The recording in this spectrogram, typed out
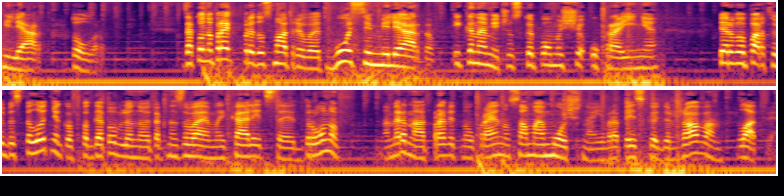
миллиард долларов. Законопроект предусматривает 8 миллиардов экономической помощи Украине. Первую партию беспилотников, подготовленную так называемой коалицией дронов, намерена отправить на Украину самая мощная европейская держава – Латвия.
